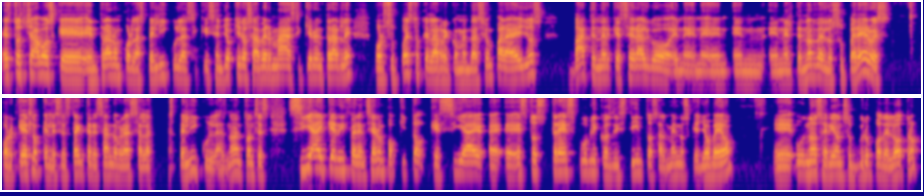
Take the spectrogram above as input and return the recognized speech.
Estos chavos que entraron por las películas y que dicen yo quiero saber más y quiero entrarle, por supuesto que la recomendación para ellos va a tener que ser algo en, el tenor de los superhéroes porque es lo que les está interesando gracias a las películas, ¿no? Entonces, sí hay que diferenciar un poquito que sí hay eh, eh, estos tres públicos distintos, al menos que yo veo. Eh, uno sería un subgrupo del otro,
